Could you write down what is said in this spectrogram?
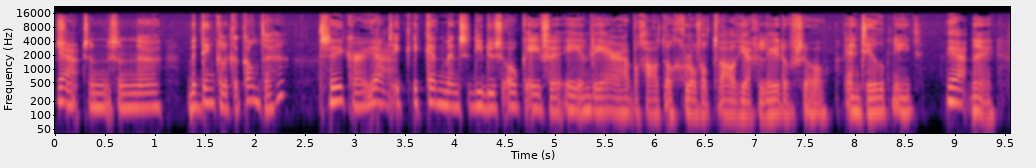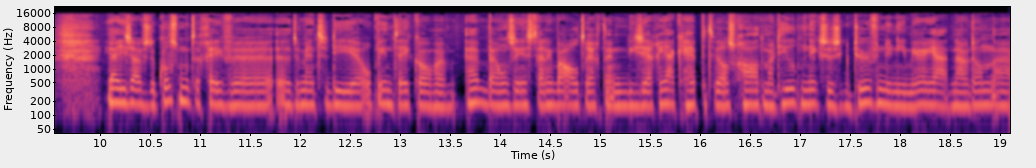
ja. zijn, zijn bedenkelijke kanten. Hè? Zeker, ja. Want ik, ik ken mensen die dus ook even EMDR hebben gehad, ook geloof al twaalf jaar geleden of zo. En het hielp niet. Ja. Nee. ja, je zou ze de kost moeten geven, eh, de mensen die eh, op intake komen hè, bij onze instelling bij Altrecht. En die zeggen, ja, ik heb het wel eens gehad, maar het hielp niks, dus ik durf nu niet meer. Ja, nou dan uh,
